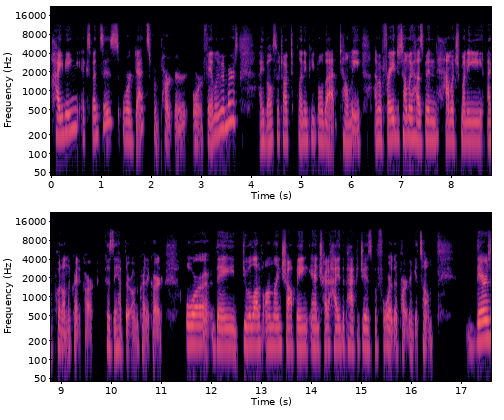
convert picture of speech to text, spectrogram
hiding expenses or debts from partner or family members. I've also talked to plenty of people that tell me I'm afraid to tell my husband how much money I put on the credit card because they have their own credit card. Or they do a lot of online shopping and try to hide the packages before their partner gets home. There's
